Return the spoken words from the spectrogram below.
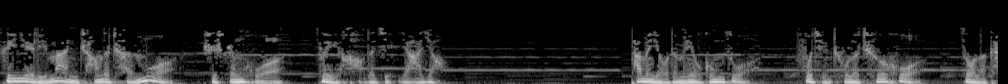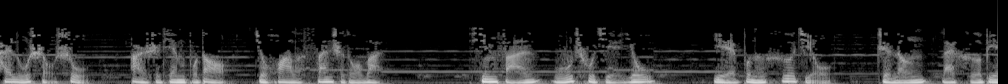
黑夜里漫长的沉默是生活。最好的解压药。他们有的没有工作，父亲出了车祸，做了开颅手术，二十天不到就花了三十多万，心烦无处解忧，也不能喝酒，只能来河边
